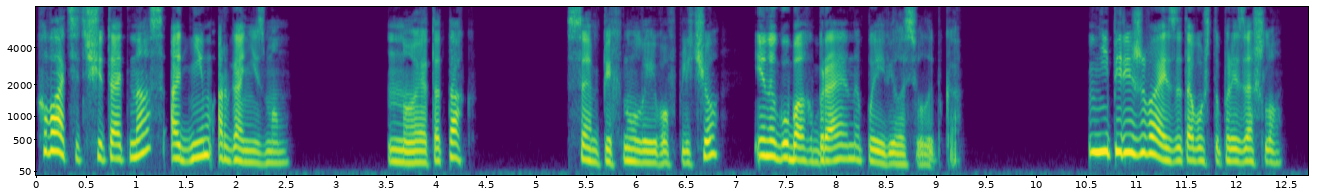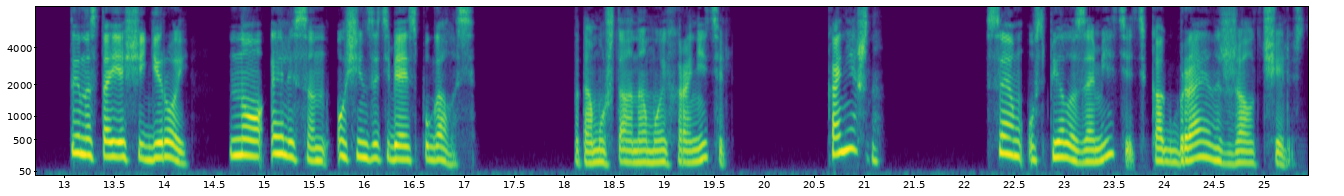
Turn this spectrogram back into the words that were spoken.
Хватит считать нас одним организмом. Но это так. Сэм пихнула его в плечо и на губах Брайана появилась улыбка. Не переживай из-за того, что произошло. Ты настоящий герой, но Эллисон очень за тебя испугалась. Потому что она мой хранитель? Конечно. Сэм успела заметить, как Брайан сжал челюсть.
